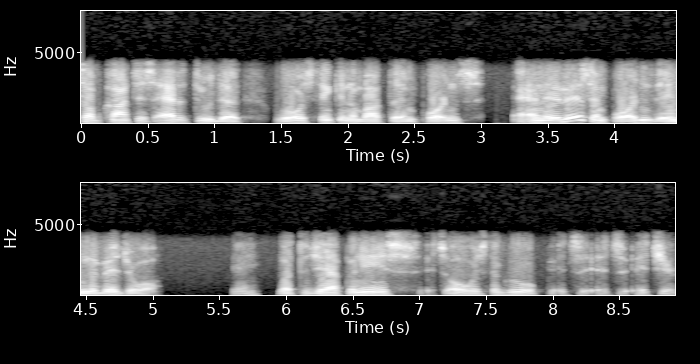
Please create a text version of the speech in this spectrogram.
subconscious attitude that we're always thinking about the importance and it is important the individual. Okay? But the Japanese, it's always the group. It's it's it's your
